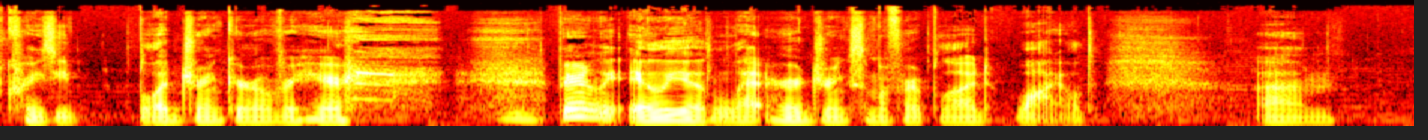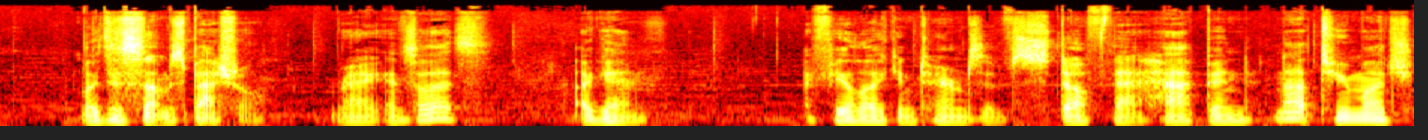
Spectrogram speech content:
Crazy blood drinker over here. Apparently, Ilia let her drink some of her blood. Wild. Um, like this is something special, right? And so that's again, I feel like in terms of stuff that happened, not too much,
